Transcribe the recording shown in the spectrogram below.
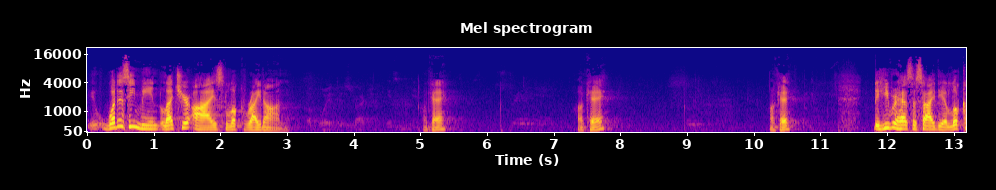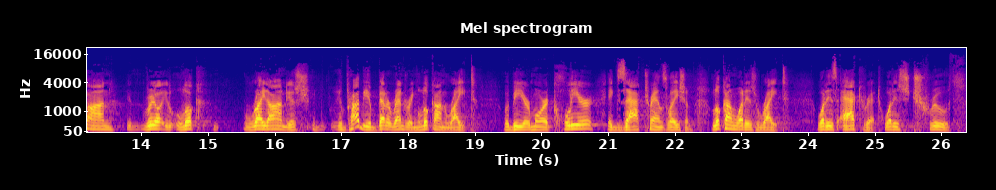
What does he mean? Let your eyes look right on. Okay? Okay? Okay? The Hebrew has this idea look on, really look right on is probably a better rendering. Look on right would be your more clear, exact translation. Look on what is right, what is accurate, what is truth.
